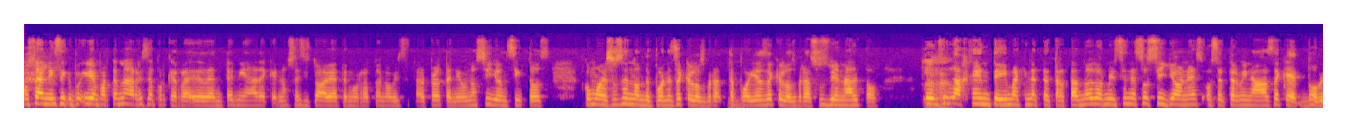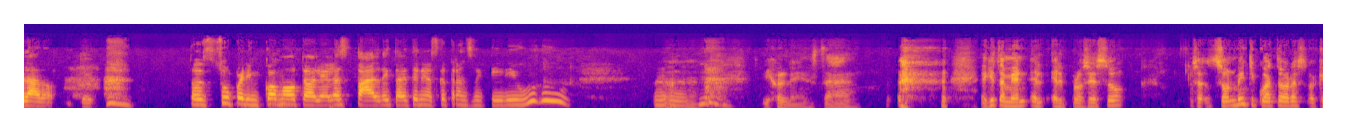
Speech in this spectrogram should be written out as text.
O sea, ni siquiera, y en parte me da risa porque Radio Den tenía de que no sé si todavía tengo rato de no visitar, pero tenía unos silloncitos como esos en donde pones de que los te apoyas de que los brazos bien alto. Entonces Ajá. la gente, imagínate, tratando de dormirse en esos sillones o se terminabas de que doblado. Entonces súper incómodo, te dolía la espalda y todavía tenías que transmitir y uh, Ajá. Híjole, está... es que también el, el proceso, o sea, son 24 horas, ok,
